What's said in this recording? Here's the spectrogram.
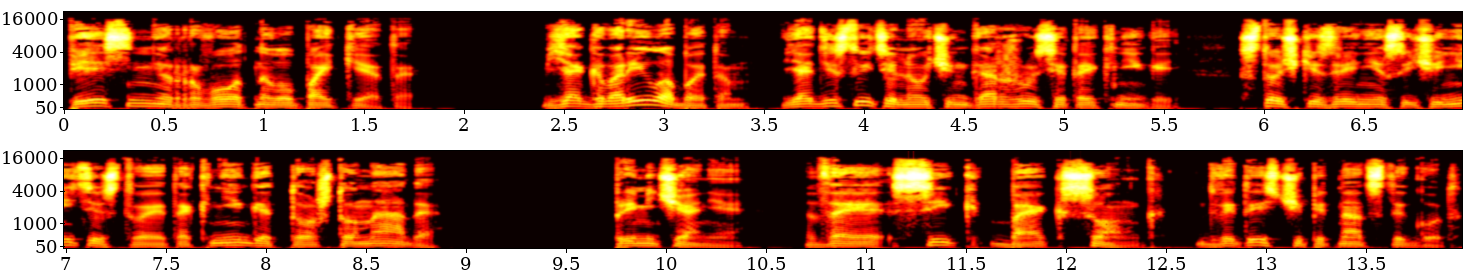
«Песнь рвотного пакета». Я говорил об этом. Я действительно очень горжусь этой книгой. С точки зрения сочинительства, эта книга то, что надо. Примечание. The Sick Back Song, 2015 год.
